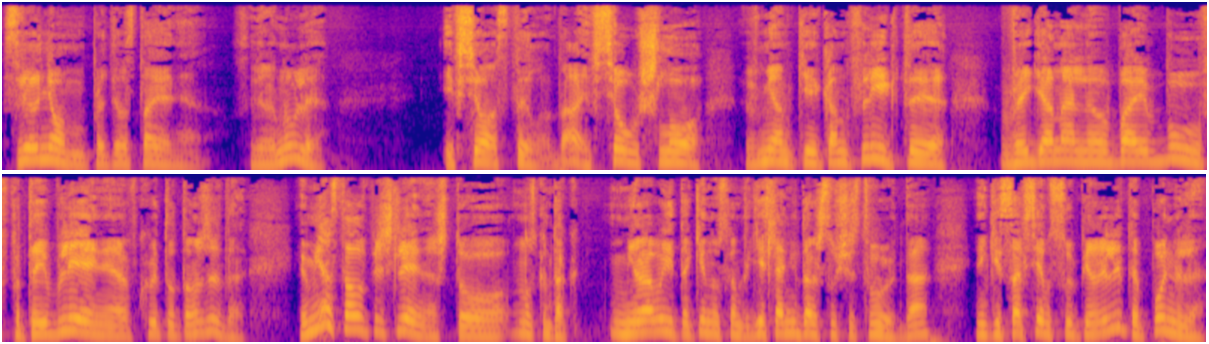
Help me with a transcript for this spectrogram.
свернем противостояние? Свернули, и все остыло, да, и все ушло в мелкие конфликты, в региональную борьбу, в потребление, в какое-то там жито. И у меня стало впечатление, что, ну, скажем так, мировые такие, ну, скажем так, если они даже существуют, да, некие совсем суперэлиты поняли,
